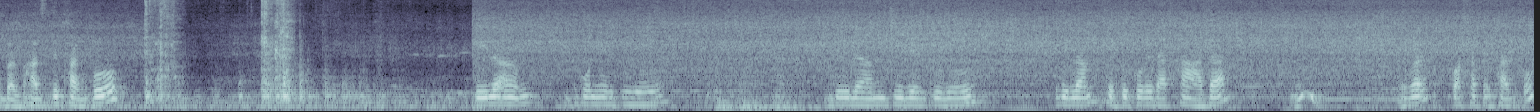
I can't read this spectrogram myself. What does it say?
এবার ভাজতে থাকব। দিলাম ধনের গুঁড়ো। দিলাম জিরের গুঁড়ো। দিলাম থেতো করে রাখা আদা। এবার কষাতে থাকব।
